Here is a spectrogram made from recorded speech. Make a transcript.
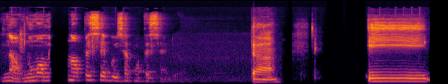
Não, no momento não percebo isso acontecendo. Tá. E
